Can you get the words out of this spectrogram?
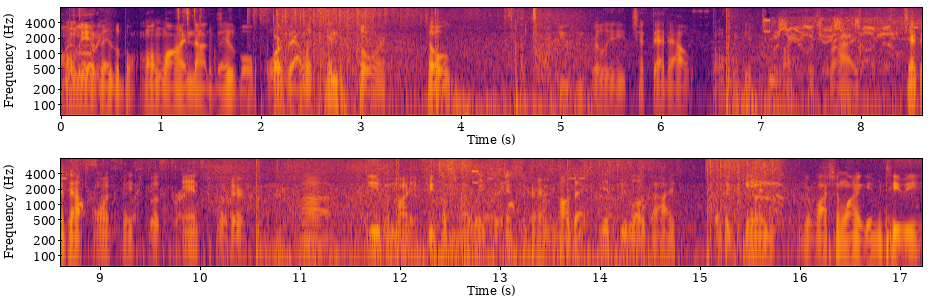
only available online, not available or valid in the store. So you can really check that out. Don't forget to like, subscribe, check us out on Facebook and Twitter. Uh, even my if you come my way to Instagram and all that is below, guys. Again, you're watching Lime Gaming TV,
